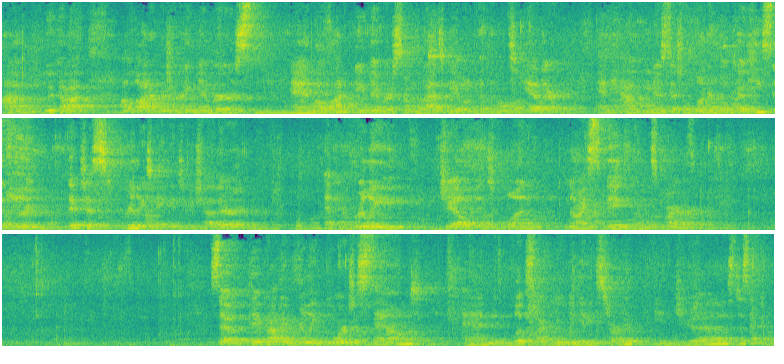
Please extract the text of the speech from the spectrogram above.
Um, we've got a lot of returning members and a lot of new members, so I'm glad to be able to put them all together and have you know such a wonderful cohesive group. They've just really taken to each other and have really gelled into one nice big women's choir. So they've got a really gorgeous sound, and it looks like we'll be getting started in just a second.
